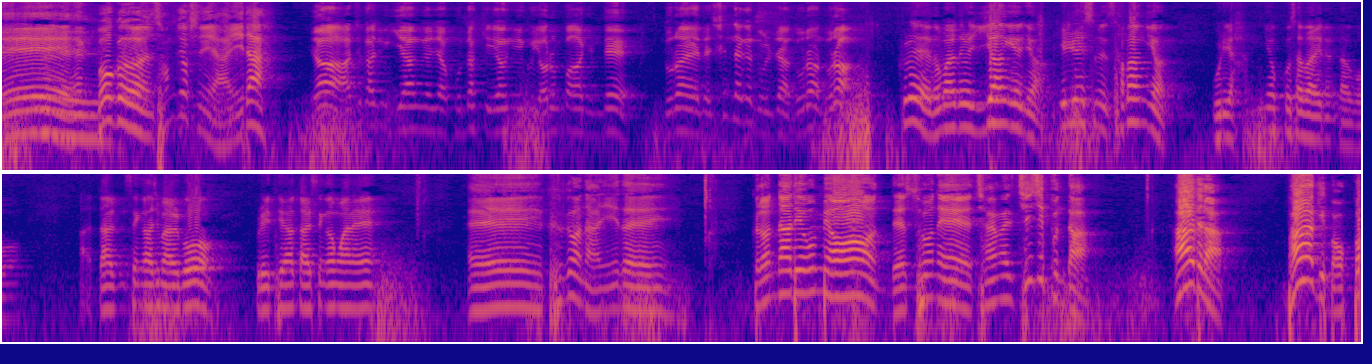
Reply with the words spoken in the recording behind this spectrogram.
네, 행복은 성적순이 아니다. 야 아직까지 2학년이야 고등학교 2학년이고 여름방학인데 놀아야 돼 신나게 놀자 놀아 놀아 그래 너 말대로 2학년이야 1년 있으면 3학년 우리 학력고사 봐야 된다고 아, 딴 생각하지 말고 우리 대학 갈 생각만 해 에이, 그건 아니다. 그런 날이 오면 내 손에 장을 찌집분다. 아들아, 방학이 먹고.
